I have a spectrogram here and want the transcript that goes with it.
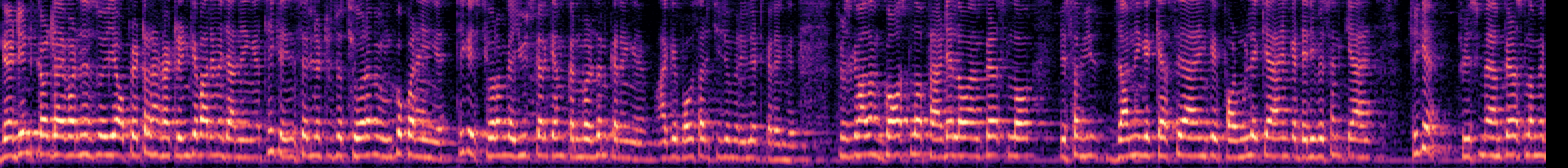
ग्रेडियंट कर्ल डाइवर्जेंस जो ये ऑपरेटर है वैक्टर इनके बारे में जानेंगे, ठीक है? इनसे रिलेटेड जो थ्योरम है, उनको पढ़ेंगे, ठीक है? इस थ्योरम का यूज़ करके हम कन्वर्जन करेंगे, आगे बहुत सारी चीज़ों में रिलेट करेंगे। फिर उसके बाद हम Gauss law Faraday law Ampere's law ये सब जानेंगे, कैसे आएँगे फॉर्मूले क्या है, इनका डेरिवेशन क्या है, ठीक है? फिर इसमें एम्पेयर्स लॉ में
